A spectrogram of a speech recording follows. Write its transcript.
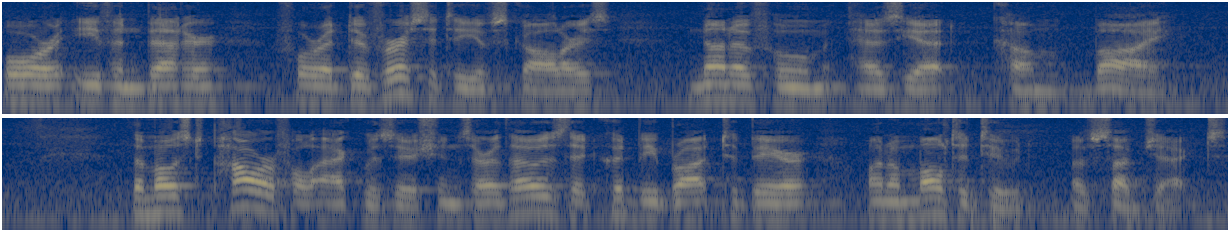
or even better, for a diversity of scholars, none of whom has yet come by. The most powerful acquisitions are those that could be brought to bear on a multitude of subjects.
